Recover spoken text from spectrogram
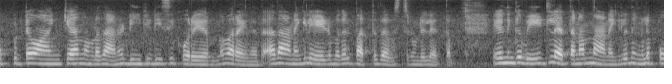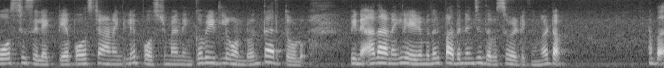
ഒപ്പിട്ട് വാങ്ങിക്കുക എന്നുള്ളതാണ് D T D C courier എന്ന് പറയുന്നത്. അതാണെങ്കിൽ ഏഴ് മുതൽ പത്ത് ദിവസത്തിനുള്ളിൽ എത്തും ഇനി നിങ്ങൾക്ക് വീട്ടിലെത്തണം എന്നാണെങ്കിൽ നിങ്ങൾ പോസ്റ്റ് സെലക്ട് ചെയ്യുക. പോസ്റ്റ് ആണെങ്കിൽ പോസ്റ്റ്മാൻ നിങ്ങൾക്ക് വീട്ടിൽ കൊണ്ടുവന്ന് തരത്തുള്ളൂ. പിന്നെ അതാണെങ്കിൽ ഏഴ് മുതൽ പതിനഞ്ച് ദിവസം എടുക്കും കേട്ടോ. അപ്പോൾ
